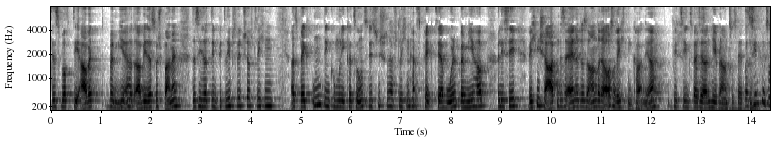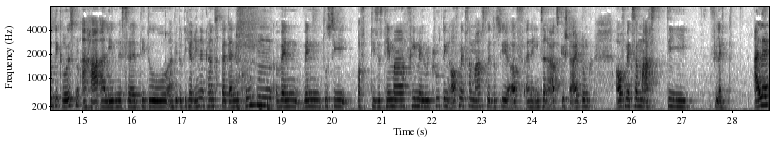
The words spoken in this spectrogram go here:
das macht die Arbeit bei mir halt auch wieder so spannend, dass ich halt den betriebswirtschaftlichen Aspekt und den kommunikationswissenschaftlichen Aspekt sehr wohl bei mir habe, weil ich sehe, welchen Schaden das eine oder das andere ausrichten kann, ja, beziehungsweise einen Hebel anzusetzen. Was sind denn so die größten Aha-Erlebnisse, die du, an die du dich erinnern kannst bei deinen Kunden, wenn, wenn du sie auf dieses Thema Female Recruiting aufmerksam machst, wenn du sie auf eine Inseratsgestaltung aufmerksam machst, die vielleicht alle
